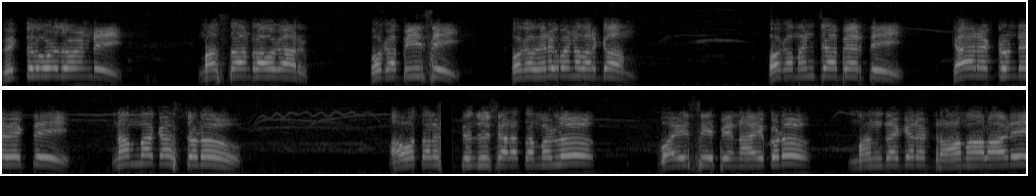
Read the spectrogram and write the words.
వ్యక్తులు కూడా చూడండి. మస్తాన్ రావు గారు ఒక బీసీ ఒక వెనుకబడిన వర్గం. ఒక మంచి అభ్యర్థి క్యారెక్టర్ ఉండే వ్యక్తి నమ్మకస్తుడు. అవతల వ్యక్తిని చూశారా తమ్ముళ్ళు? వైసీపీ నాయకుడు మన దగ్గర డ్రామాలాడి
